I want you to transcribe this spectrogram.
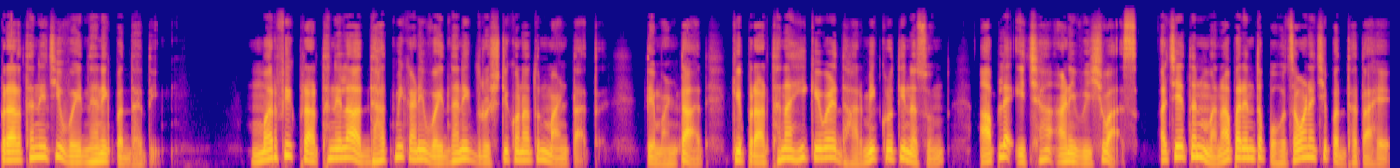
प्रार्थनेची वैज्ञानिक पद्धती. मर्फिक प्रार्थनेला आध्यात्मिक आणि वैज्ञानिक दृष्टिकोनातून मांडतात. ते म्हणतात की प्रार्थना ही केवळ धार्मिक कृती नसून आपल्या इच्छा आणि विश्वास अचेतन मनापर्यंत पोहोचवण्याची पद्धत आहे.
